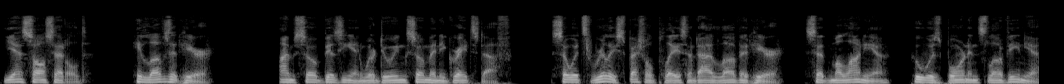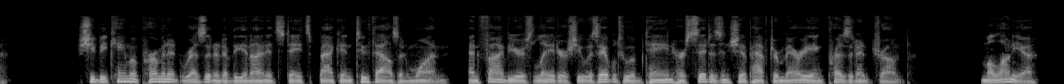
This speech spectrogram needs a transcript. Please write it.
yes all settled. He loves it here. I'm so busy and we're doing so many great stuff. So it's really special place and I love it here, said Melania, who was born in Slovenia. She became a permanent resident of the United States back in 2001, and five years later she was able to obtain her citizenship after marrying President Trump. Melania,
